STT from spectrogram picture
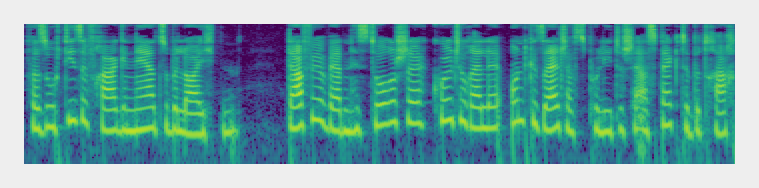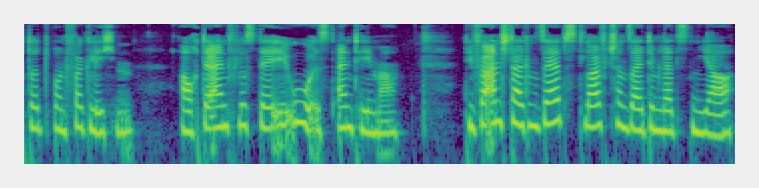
versucht diese Frage näher zu beleuchten. Dafür werden historische, kulturelle und gesellschaftspolitische Aspekte betrachtet und verglichen. Auch der Einfluss der EU ist ein Thema. Die Veranstaltung selbst läuft schon seit dem letzten Jahr,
